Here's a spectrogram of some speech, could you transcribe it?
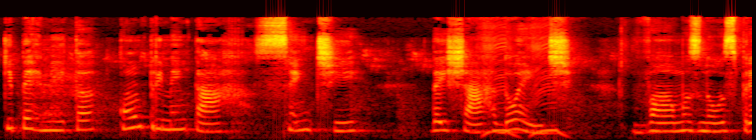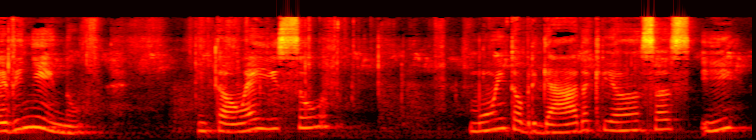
que permita cumprimentar, sentir, deixar doente. Vamos nos prevenindo. Então é isso. Muito obrigada, crianças, e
